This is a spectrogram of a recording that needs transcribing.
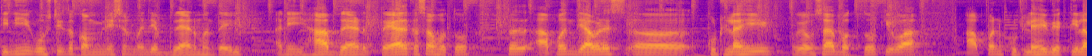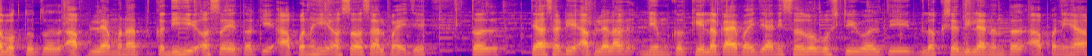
तिन्ही गोष्टीचं कॉम्बिनेशन म्हणजे ब्रँड म्हणता येईल. आणि हा ब्रँड तयार कसा होतो? तर आपण ज्यावेळेस कुठलाही व्यवसाय बघतो किंवा आपण कुठल्याही व्यक्तीला बघतो तर आपल्या मनात कधीही असं येतं की आपणही असं असायला पाहिजे. तर त्यासाठी आपल्याला नेमकं केलं काय पाहिजे आणि सर्व गोष्टीवरती लक्ष दिल्यानंतर आपण ह्या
